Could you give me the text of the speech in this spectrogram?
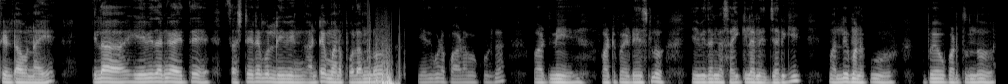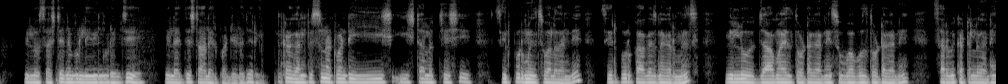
తింటా ఉన్నాయి. ఇలా ఏ విధంగా అయితే సస్టైనబుల్ లివింగ్ అంటే మన పొలంలో ఏది కూడా పాడవకుండా వాటిని ఫార్టీ ఫైవ్ డేస్లో ఏ విధంగా సైకిల్ అనేది జరిగి మళ్ళీ మనకు ఉపయోగపడుతుందో వీళ్ళు సస్టైనబుల్ లివింగ్ గురించి వీళ్ళైతే స్టాల్ ఏర్పాటు చేయడం జరిగింది. ఇక్కడ కనిపిస్తున్నటువంటి ఈ ఈ స్టాల్ వచ్చేసి సిర్పూర్ మిల్స్ వాళ్ళదండి. సిర్పూర్ కాగజ్ నగర్ మిల్స్. వీళ్ళు జామాయిల తోట కానీ సుబాబుల తోట కానీ సర్వికట్టలు కానీ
